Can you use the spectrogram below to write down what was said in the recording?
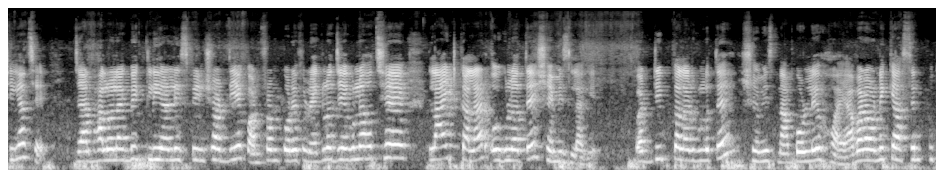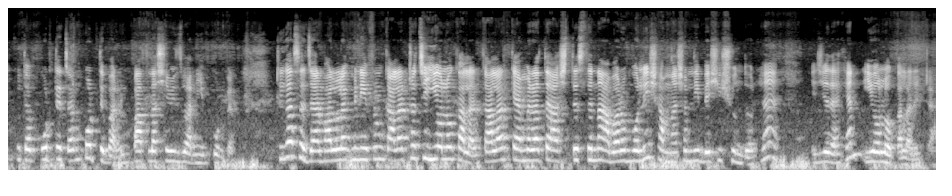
ঠিক আছে? যার ভালো লাগবে ক্লিয়ারলি স্ক্রিনশট দিয়ে কনফার্ম করে ফেলুন। এগুলো যেগুলো হচ্ছে লাইট কালার ওগুলোতে সেমিজ লাগে। বাট ডিপ কালারগুলোতে সেমিজ না পরলেও হয়। আবার অনেকে আছেন কুতকুতা পরতে চান পরতে পারেন। পাতলা সেমিজ বানিয়ে পরবেন ঠিক আছে? যার ভালো লাগবে নিয়ে ফেলুন। কালারটা হচ্ছে ইয়েলো কালার কালার ক্যামেরাতে আসতেছে না, আবারও বলি, সামনাসামনি বেশি সুন্দর হ্যাঁ? এই যে দেখেন ইয়েলো কালার এটা।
